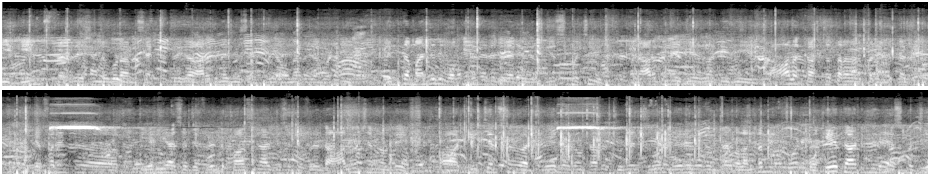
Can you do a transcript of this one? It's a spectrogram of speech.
ఈ గేమ్స్ ఫెడరేషన్లో కూడా ఆమె సెక్రటరీగా ఆర్గనైజింగ్ సెక్రటరీగా ఉన్నారు కాబట్టి ఎంతమందిని ఒకే మీద తీసుకొచ్చి ఆర్గనైజ్ చేయడం అంటే ఇది చాలా కష్టతరమైన పని. ఎందుకంటే ఐడియాస్ డిఫరెంట్ పర్సనాలిటీస్ డిఫరెంట్ ఆలోచనలు ఉంటాయి. టీచర్స్ వేరే ఉంటారు స్టూడెంట్స్ కూడా వేరే వేరే ఉంటారు. వాళ్ళందరినీ ఒకే తాటి మీద తీసుకొచ్చి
